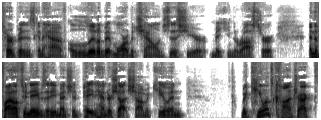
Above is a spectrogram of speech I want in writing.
Turpin is going to have a little bit more of a challenge this year making the roster. And the final two names that he mentioned, Peyton Hendershot, Sean McKeon. McKeon's contract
